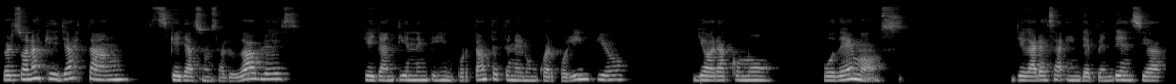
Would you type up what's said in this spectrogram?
Personas que ya están, que ya son saludables, que ya entienden que es importante tener un cuerpo limpio y ahora cómo podemos llegar a esa independencia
